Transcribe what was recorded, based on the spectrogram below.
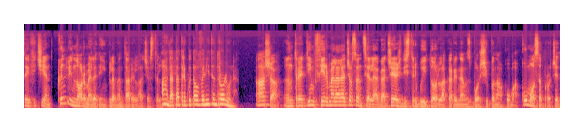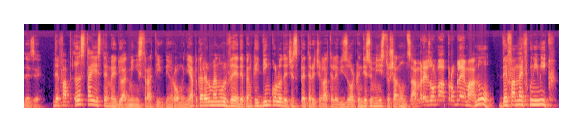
eficient. Când vin normele de implementare la aceste legi? A, data trecută au venit într-o lună. Așa, între timp firmele alea ce o să înțeleagă? Aceiași distribuitori la care ne-am zbor și până acum. Cum o să procedeze? De fapt, ăsta este mediul administrativ din România pe care lumea nu-l vede, pentru că e dincolo de ce se petrece la televizor când iese un ministru și anunță am rezolvat problema. Nu! De fapt, n-ai făcut nimic.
